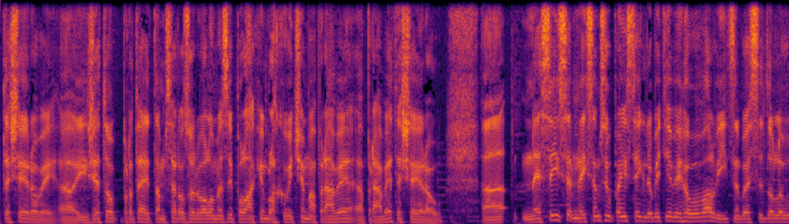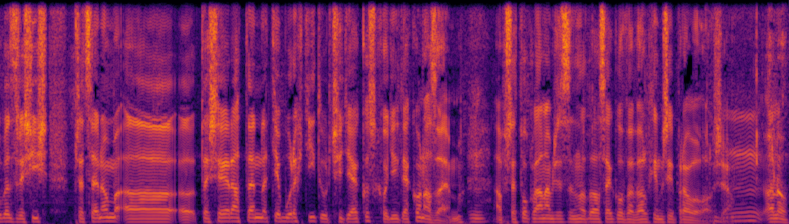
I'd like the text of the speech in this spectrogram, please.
Teixeirovi, uh, že to, protože tam se rozhodovalo mezi Polákem Blachovičem a právě, a právě Teixeirou. Uh, nejsem, nejsem si úplně jistý, kdo by tě vyhovoval víc, nebo jestli tohle vůbec řešíš. Přece jenom uh, Teixeira ten tě bude chtít určitě jako schodit jako na zem Hmm. a předpokládám, že se na to asi jako ve velkým připravoval, že? Mm, ano,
